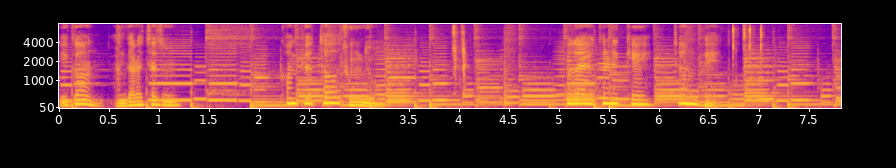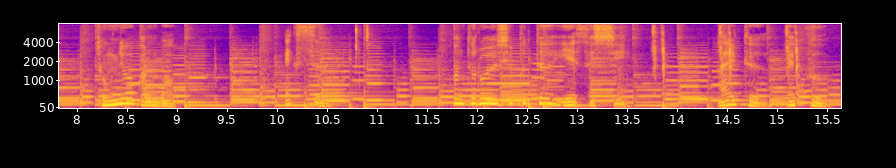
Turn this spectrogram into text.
이건 안 가르쳐줌. 컴퓨터 종료. 초다야 클릭해. 점백. 종료 방법. X. 컨트롤 시프트 ESC Alt F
